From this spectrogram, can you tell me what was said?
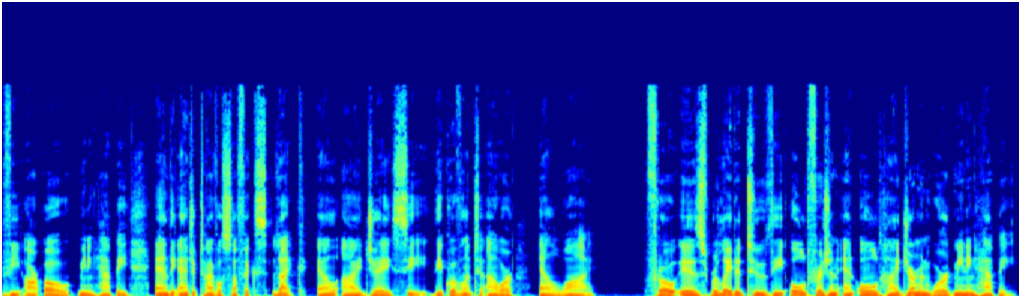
V-R-O, meaning happy, and the adjectival suffix lijc, L-I-J-C, the equivalent to our L-Y. Vro is related to the Old Frisian and Old High German word meaning happy.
